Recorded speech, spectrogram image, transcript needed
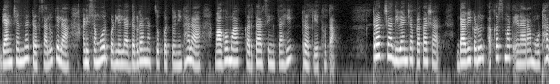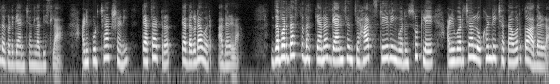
ज्ञानचंदनं ट्रक चालू केला आणि समोर पडलेल्या दगडांना चुकवत तो निघाला. मागोमाग करतार सिंगचाही ट्रक येत होता. ट्रकच्या दिव्यांच्या प्रकाशात डावीकडून अकस्मात येणारा मोठा दगड ज्ञानचंदला दिसला आणि पुढच्या क्षणी त्याचा ट्रक त्या दगडावर आदळला. जबरदस्त धक्क्यानं ज्ञानचंदचे हात स्टिअरिंगवरून सुटले आणि वरच्या लोखंडी छतावर तो आदळला.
